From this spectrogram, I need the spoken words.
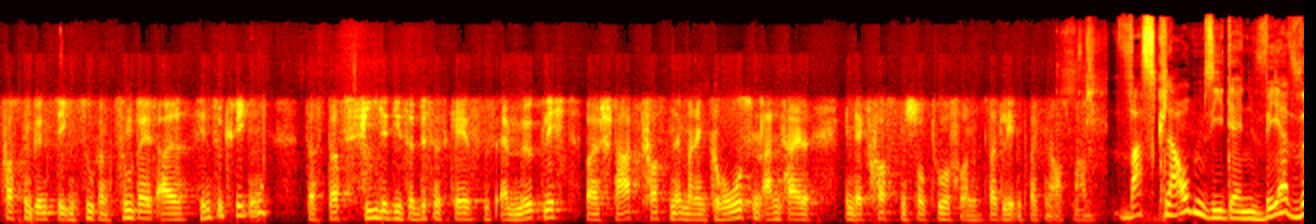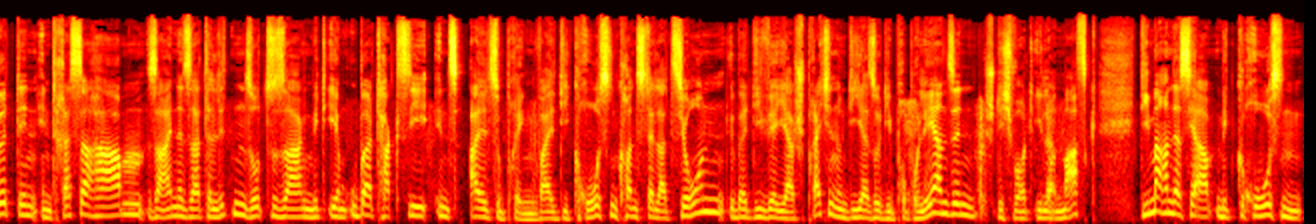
kostengünstigen Zugang zum Weltall hinzukriegen, dass das viele dieser Business Cases ermöglicht, weil Startkosten immer einen großen Anteil in der Kostenstruktur von Satellitenprojekten ausmachen. Was glauben Sie denn, wer wird denn Interesse haben, seine Satelliten sozusagen mit ihrem Uber-Taxi ins All zu bringen? Weil die großen Konstellationen, über die wir ja sprechen und die ja so die populären sind, Stichwort Elon Musk, die machen das ja mit großen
